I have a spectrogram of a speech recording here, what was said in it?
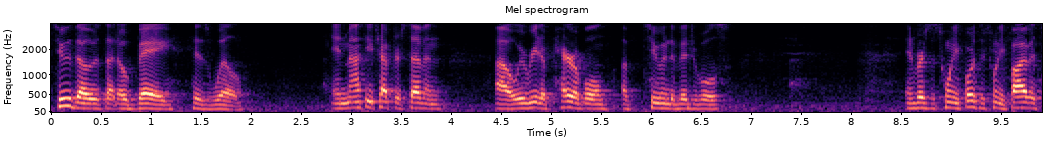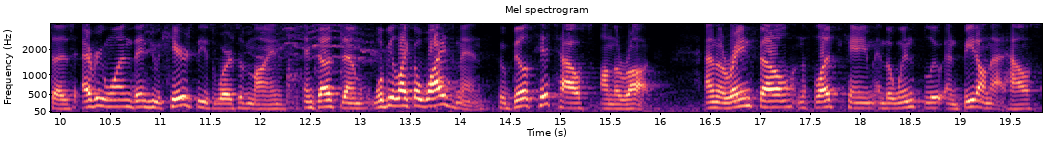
to those that obey his will. In Matthew chapter 7, uh, we read a parable of two individuals. In verses 24 through 25, it says, Everyone then who hears these words of mine and does them will be like a wise man who built his house on the rock. And the rain fell, and the floods came, and the winds blew and beat on that house,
